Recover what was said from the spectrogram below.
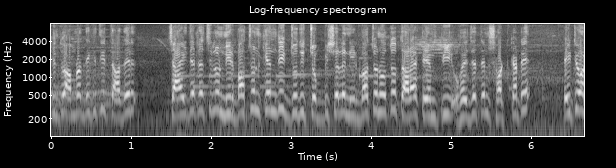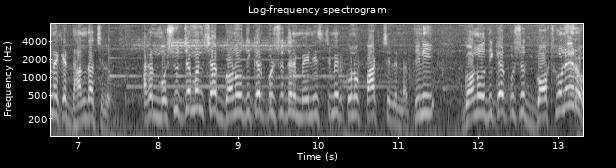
কিন্তু আমরা দেখেছি তাদের চাহিদাটা ছিল নির্বাচন কেন্দ্রিক। যদি চব্বিশ সালে নির্বাচন হতো, তারা একটা এমপি হয়ে যেতেন শর্টকাটে। এইটা অনেকের ধান্দা ছিল। এখন মসুজ্জামান সাহেব গণ অধিকার পরিষদের মেইন স্ট্রিমের কোনো পার্ট ছিলেন না। তিনি গণ অধিকার পরিষদ গঠনেরও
